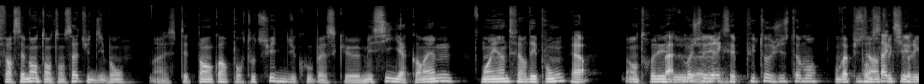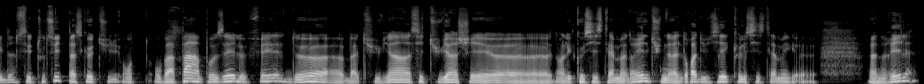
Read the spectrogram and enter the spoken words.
forcément t'entends ça, tu te dis bon, c'est peut-être pas encore pour tout de suite du coup, parce que mais si il y a quand même moyen de faire des ponts. Alors, entre les bah, deux. Moi, je te dirais que c'est plutôt justement. On va plus dans un truc hybride. C'est tout de suite parce que tu, on, on, va pas imposer le fait de, euh, bah, tu viens, si tu viens chez euh, dans l'écosystème Unreal, tu n'as le droit d'utiliser que le système euh, Unreal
